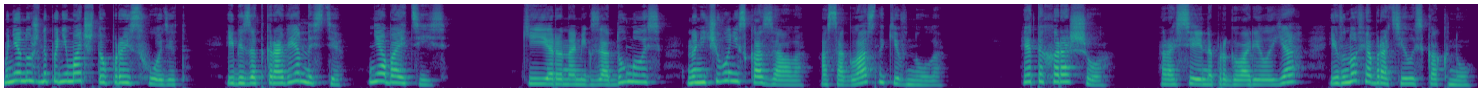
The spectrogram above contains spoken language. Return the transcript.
мне нужно понимать, что происходит, и без откровенности не обойтись». Киера на миг задумалась, но ничего не сказала, а согласно кивнула. «Это хорошо», – рассеянно проговорила я и вновь обратилась к окну.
